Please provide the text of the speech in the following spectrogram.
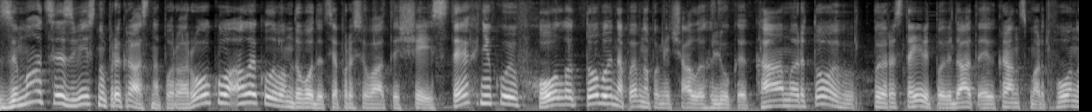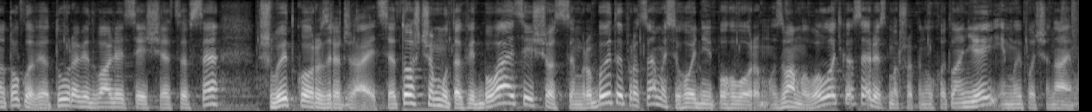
Зима це, звісно, прекрасна пора року, але коли вам доводиться працювати ще й з технікою в холод, то ви напевно помічали глюки камер, то перестає відповідати екран смартфону, то клавіатура відвалюється, і ще це все швидко розряджається. Тож чому так відбувається і що з цим робити? Про це ми сьогодні і поговоримо. З вами Володька, сервіс смартшопінгу Hotline.ua, і ми починаємо.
